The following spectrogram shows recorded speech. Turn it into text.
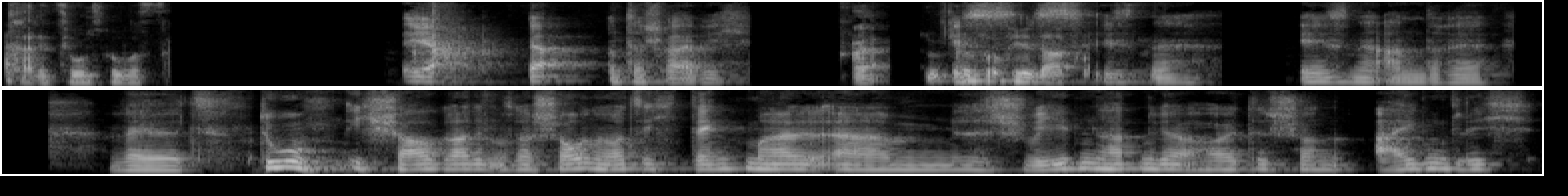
Traditionsbewusstsein. Ja, ja, unterschreibe ich. Ja, ist, so viel dazu. Ist, ist, eine, ist eine andere Welt. Du, ich schaue gerade in unserer Show Notes. Ich denke mal, ähm, Schweden hatten wir heute schon eigentlich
